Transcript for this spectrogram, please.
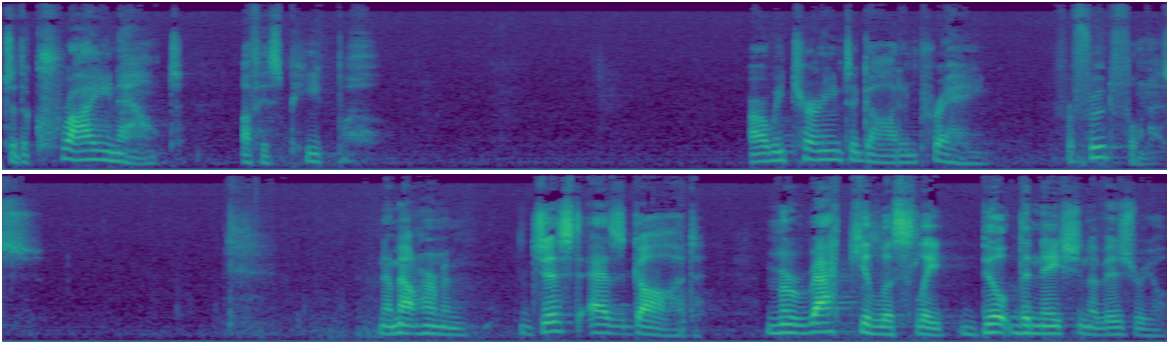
to the crying out of His people. Are we turning to God and praying for fruitfulness? Now, Mount Hermon, just as God miraculously built the nation of Israel,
